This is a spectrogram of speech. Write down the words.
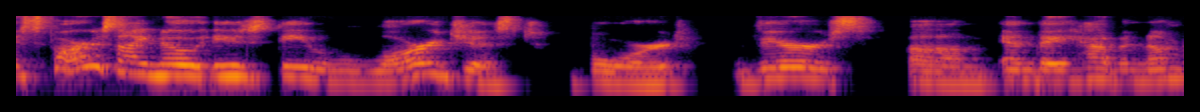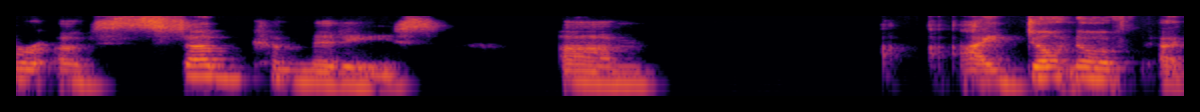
As far as I know, it is the largest board. There's, um, and they have a number of subcommittees. Um, I- I don't know if, uh,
